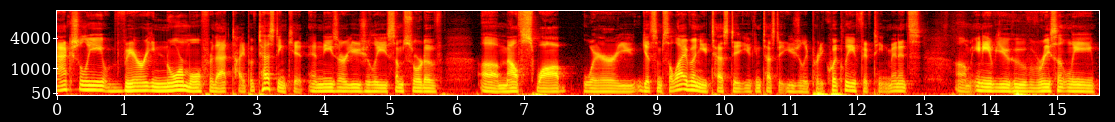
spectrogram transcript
actually very normal for that type of testing kit. And these are usually some sort of uh, mouth swab where you get some saliva and you test it. You can test it usually pretty quickly, 15 minutes. Um, any of you who've recently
